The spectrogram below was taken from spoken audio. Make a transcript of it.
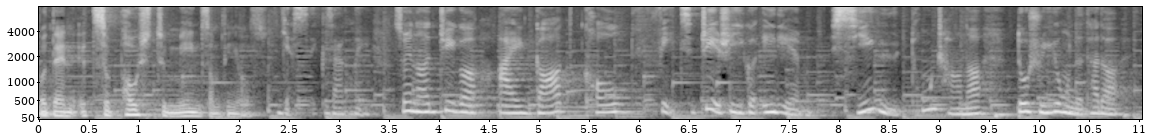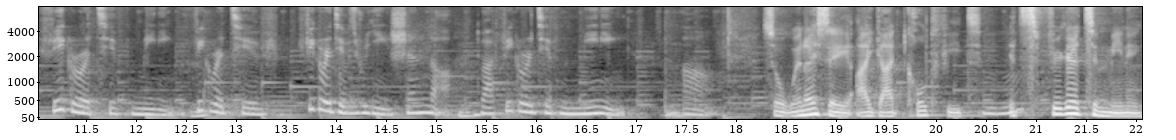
but then it's supposed to mean something else. Yes, exactly. 所以呢，这个 I got cold feet，这也是一个 idiom。习语通常呢都是用的它的 figurative meaning。figurative figurative 就是引申的，对吧？figurative meaning 啊、 So when I say I got cold feet, its figurative meaning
